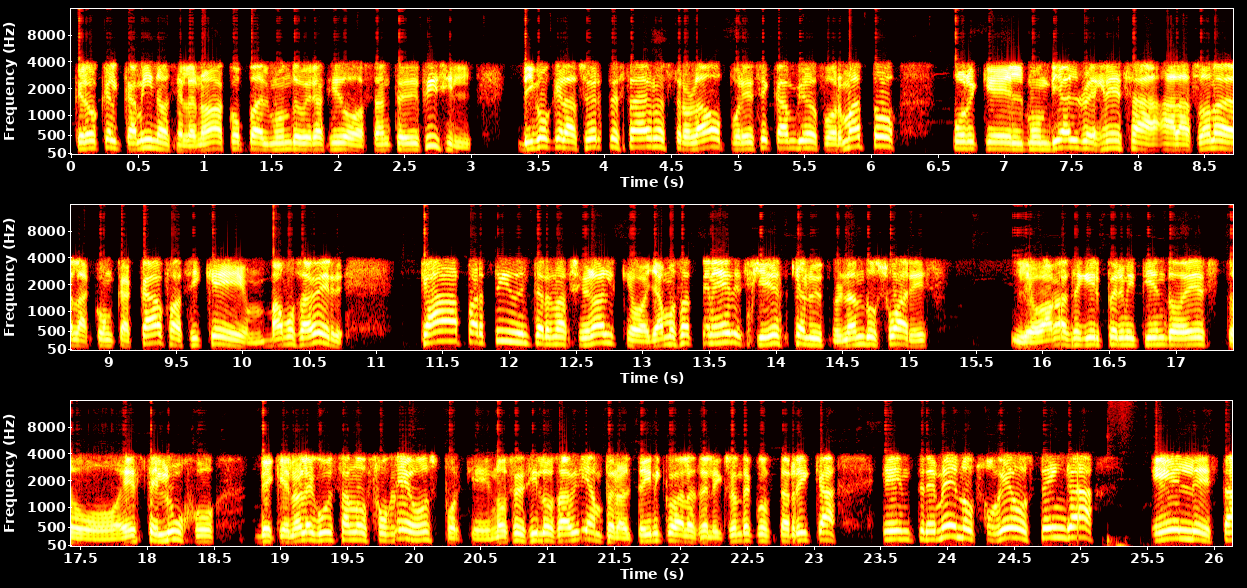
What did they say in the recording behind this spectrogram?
creo que el camino hacia la nueva Copa del Mundo hubiera sido bastante difícil. Digo que la suerte está de nuestro lado por ese cambio de formato, porque el Mundial regresa a la zona de la CONCACAF, así que vamos a ver, cada partido internacional que vayamos a tener, si es que a Luis Fernando Suárez le van a seguir permitiendo esto, este lujo de que no le gustan los fogueos, porque no sé si lo sabían, pero el técnico de la selección de Costa Rica, entre menos fogueos tenga, él está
